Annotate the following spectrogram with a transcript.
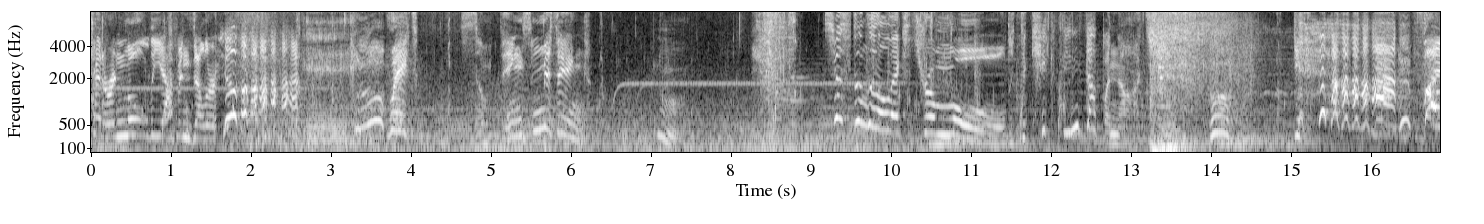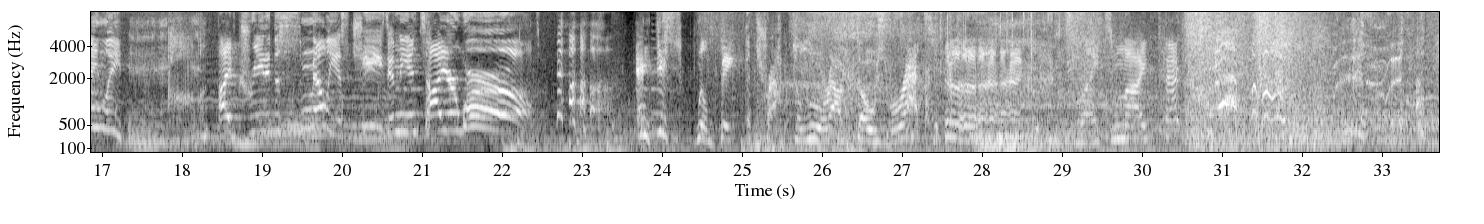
cheddar and moldy Appenzeller. Wait! Something's missing! Hmm. Just a little extra mold to kick things up a notch. Finally! I've created the smelliest cheese in the entire world! and this will bait the trap to lure out those rats! Right, my pet?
